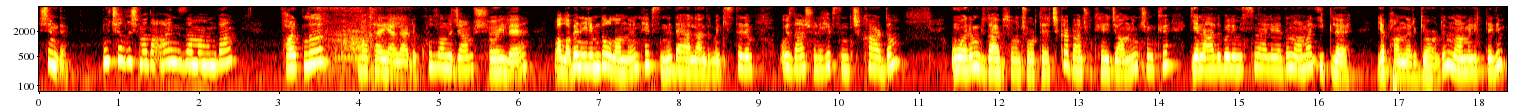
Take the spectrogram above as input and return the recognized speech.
Şimdi bu çalışmada aynı zamanda farklı materyallerde kullanacağım. Şöyle valla ben elimde olanların hepsini değerlendirmek istedim. O yüzden şöyle hepsini çıkardım. Umarım güzel bir sonuç ortaya çıkar. Ben çok heyecanlıyım çünkü genelde böyle misinayla ya da normal iple yapanları gördüm. Normal ip dedim.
